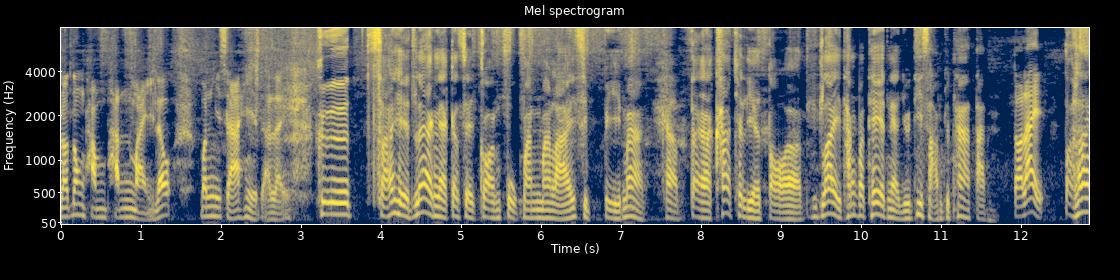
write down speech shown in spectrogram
เราต้องทำพันธุ์ใหม่แล้วมันมีสาเหตุอะไร คือสาเหตุแรกเนี่ยเกษตรกรปลูกมันมาหลาย10ปีมากครับ แต่ค่าเฉลี่ยต่อไร่ทั้งประเทศเนี่ยอยู่ที่ 3.5 ตัน ต่อไร่ต่อไร่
